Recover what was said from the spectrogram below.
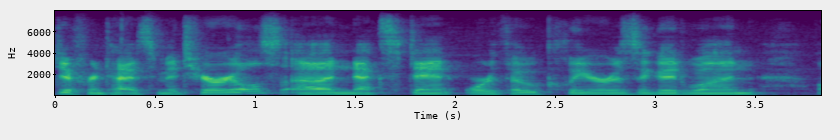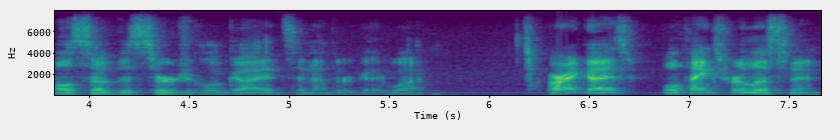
different types of materials. Uh, NextDent Ortho Clear is a good one. Also, the surgical guide's another good one. All right, guys. Well, thanks for listening.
